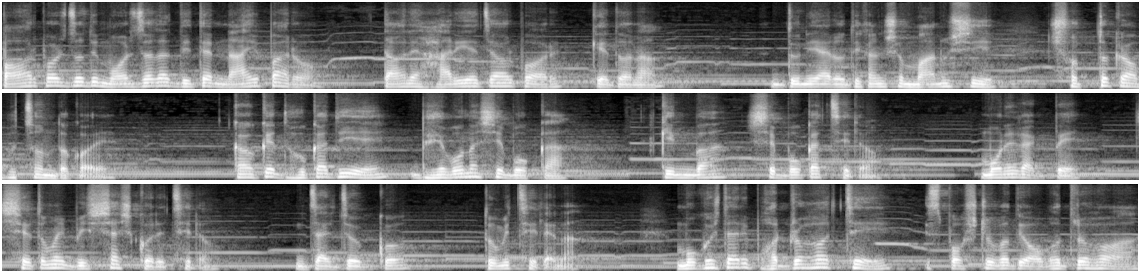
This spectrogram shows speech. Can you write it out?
পাওয়ার পর যদি মর্যাদা দিতে নাই পারো, তাহলে হারিয়ে যাওয়ার পর কেঁদো না। দুনিয়ার অধিকাংশ মানুষই সত্যকে অপছন্দ করে। কাউকে ধোকা দিয়ে ভেবো না সে বোকা। কিংবা সে বোকা ছিল। মনে রাখবে, সে তোমায় বিশ্বাস করেছিল, যার যোগ্য তুমি ছিলে না। মুখোশধারী ভদ্র হওয়ার চেয়ে স্পষ্টবাদী অভদ্র হওয়া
